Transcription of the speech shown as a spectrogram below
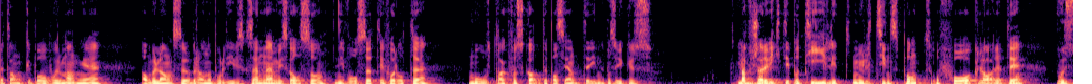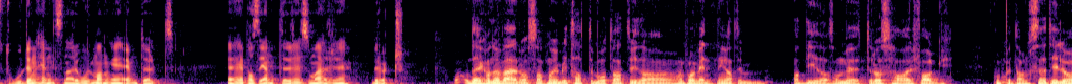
med tanke på hvor mange ambulanser og brann og politi vi skal sende, men vi skal også nivåsette i forhold til mottak for skadde pasienter inne på sykehus. Derfor er det viktig på tidlig mulig tidspunkt å få klarhet i hvor stor denne hendelsen er, og hvor mange eventuelt eh, pasienter som er berørt. Og Det kan jo være også at når vi blir tatt imot, at vi da har en forventning at de, at de da som møter oss, har fagkompetanse til å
